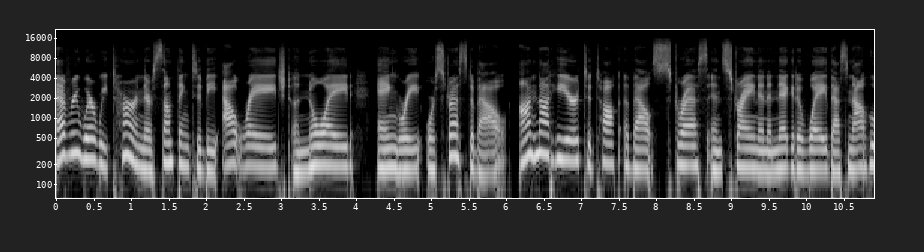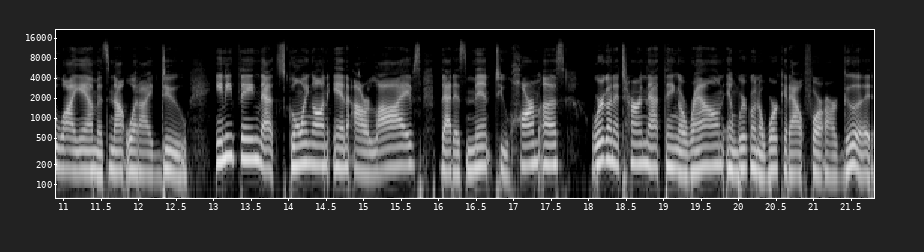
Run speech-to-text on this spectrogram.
everywhere we turn, there's something to be outraged, annoyed, angry, or stressed about. I'm not here to talk about stress and strain in a negative way. That's not who I am. It's not what I do. Anything that's going on in our lives that is meant to harm us, we're going to turn that thing around and we're going to work it out for our good.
